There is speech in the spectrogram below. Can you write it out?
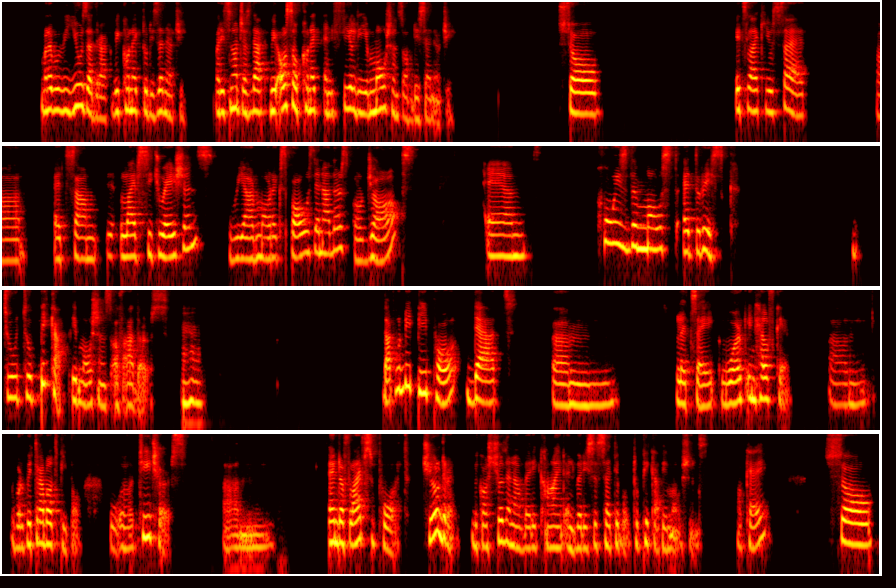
whenever we use a drug, we connect to this energy. But it's not just that. We also connect and feel the emotions of this energy. So it's like you said, uh, at some life situations, we are more exposed than others or jobs. And who is the most at risk to, to pick up emotions of others? Mm-hmm that would be people that um, let's say work in healthcare um, work with troubled people uh, teachers um, end of life support children because children are very kind and very susceptible to pick up emotions okay so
